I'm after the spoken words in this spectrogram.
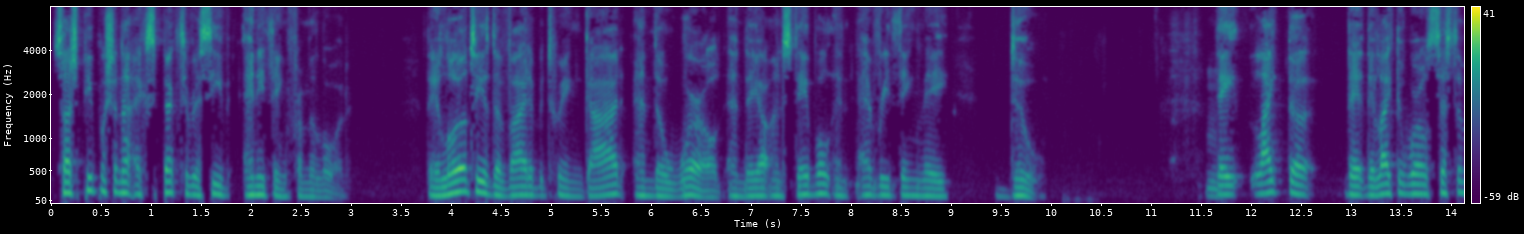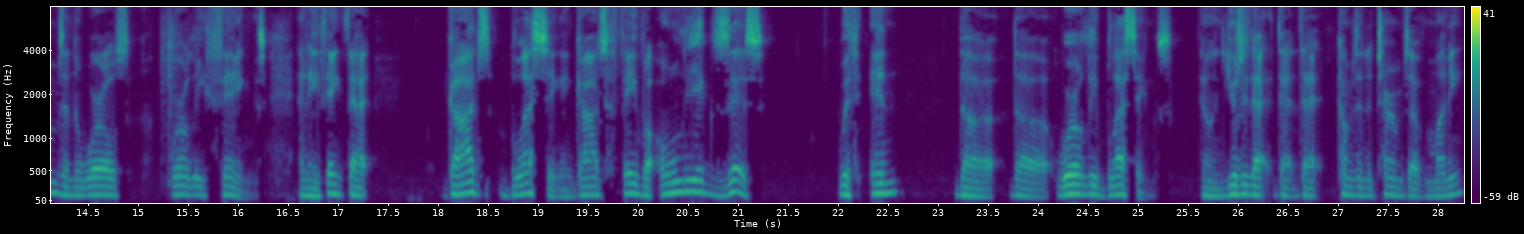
Such people should not expect to receive anything from the Lord. Their loyalty is divided between God and the world, and they are unstable in everything they do. Mm. They like the they, they like the world systems and the world's worldly things, and they think that God's blessing and God's favor only exists within the the worldly blessings. And usually that that that comes in the terms of money,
